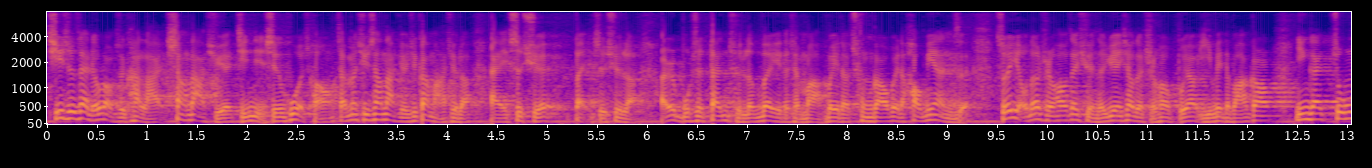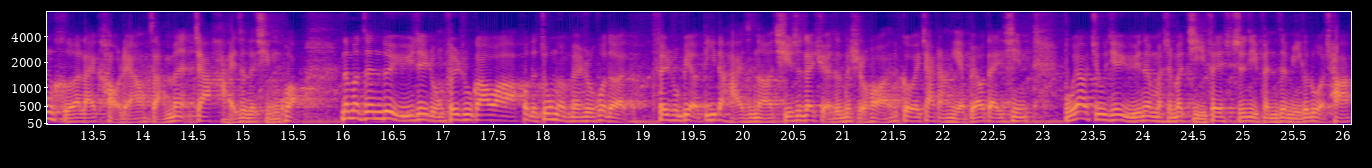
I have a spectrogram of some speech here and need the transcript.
其实，在刘老师看来，上大学仅仅是个过程，咱们去上大学去干嘛去了？哎，是学本事去了，而不是单纯的为了什么？为了冲高，为了好面子。所以，有的时候在选择院校的时候，不要一味的拔高，应该综合来考量咱们家孩子的情况。那么，针对于这种分数高啊，或者中等分数，或者分数比较低的孩子呢，其实在选择的时候啊，各位家长也不要担心，不要纠结于。那么什么几分十几分这么一个落差？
